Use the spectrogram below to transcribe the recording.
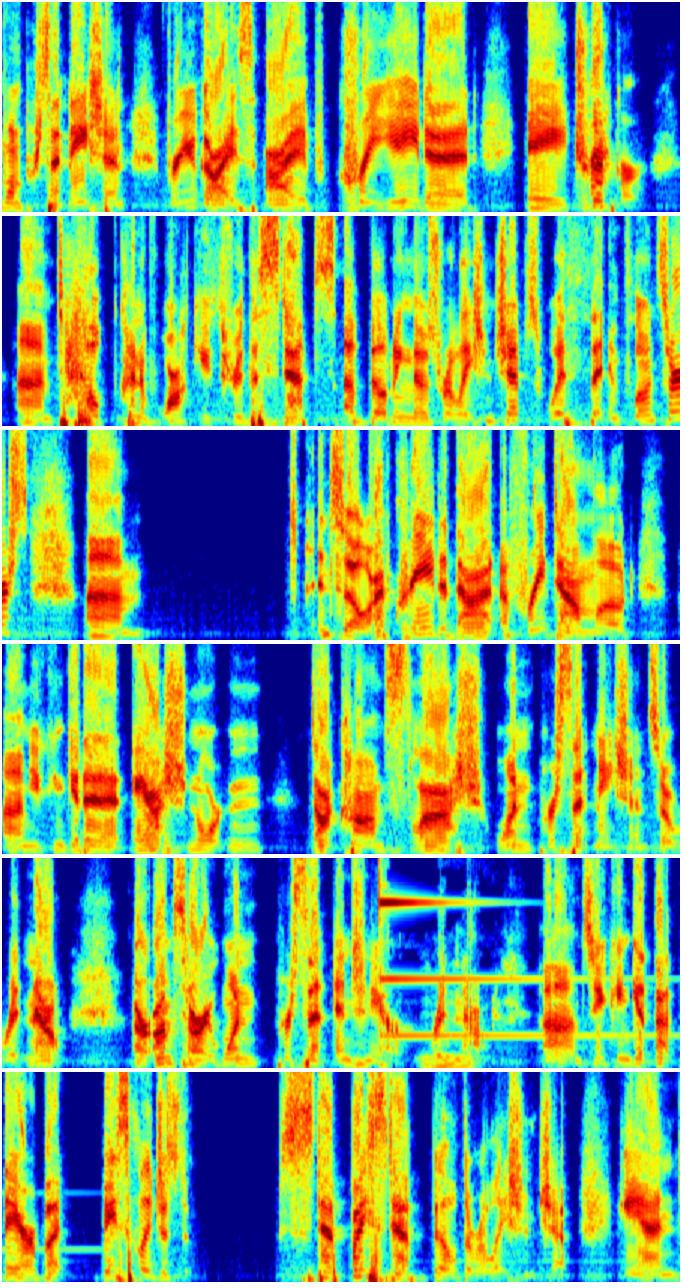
1% Nation, for you guys, I've created a tracker um, to help kind of walk you through the steps of building those relationships with the influencers. Um, and so I've created that, a free download. Um, you can get it at ashnorton.com slash 1% nation. So written out, or I'm sorry, 1% engineer written mm-hmm. out. Um, so you can get that there, but basically just step by step build the relationship. And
